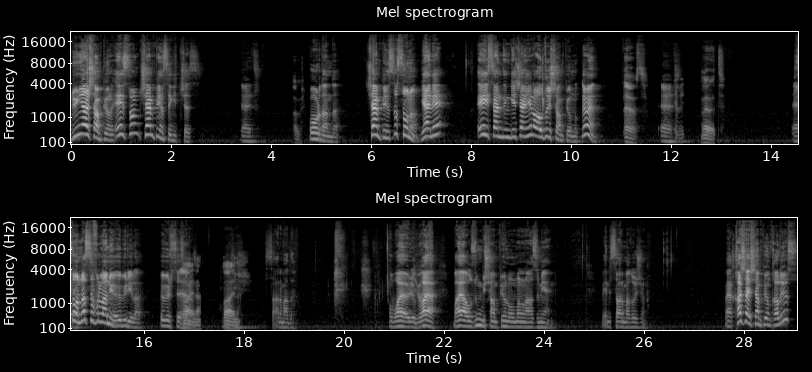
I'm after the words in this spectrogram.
Dünya şampiyonu. En son Champions'a gideceğiz. Evet. Oradan da. Champions'da sonu. Yani Eysend'in geçen yıl aldığı şampiyonluk değil mi? Evet. Evet. Evet. Evet. evet. Sonra sıfırlanıyor öbür yıla. Öbür sezon. Aynen. Aynen. Sarmadı. o baya öyle baya baya uzun bir şampiyon olman lazım yani. Beni sarmadı hocam. Baya kaç ay şampiyon kalıyoruz?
